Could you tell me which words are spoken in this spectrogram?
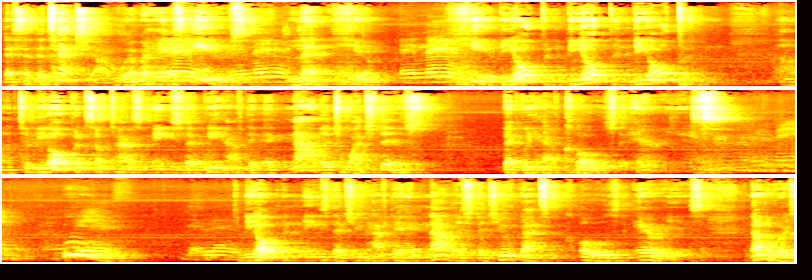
That's in the text, y'all. Whoever has ears, Amen. let him Amen. hear. Be open, be open, be open. Uh, to be open sometimes means that we have to acknowledge, watch this, that we have closed areas. Amen. To be open means that you have to acknowledge that you've got some closed areas. In other words,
